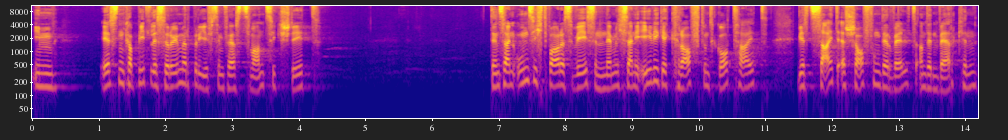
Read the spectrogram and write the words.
Im ersten Kapitel des Römerbriefs, im Vers 20 steht, denn sein unsichtbares Wesen, nämlich seine ewige Kraft und Gottheit, wird seit Erschaffung der Welt an den Werken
